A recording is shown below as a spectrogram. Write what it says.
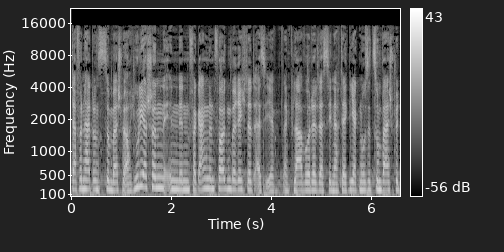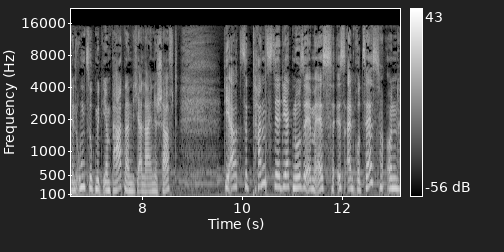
Davon hat uns zum Beispiel auch Julia schon in den vergangenen Folgen berichtet, als ihr dann klar wurde, dass sie nach der Diagnose zum Beispiel den Umzug mit ihrem Partner nicht alleine schafft. Die Akzeptanz der Diagnose MS ist ein Prozess und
